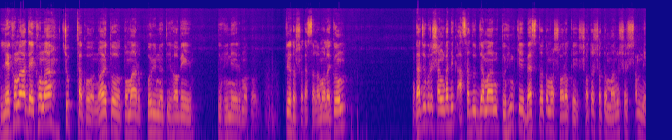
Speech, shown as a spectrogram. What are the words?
লেখো না দেখো না চুপ থাকো, নয়তো তোমার পরিণতি হবে তুহিনের মতন। প্রিয় দর্শক, আসসালামু আলাইকুম। গাজীপুরের সাংবাদিক আসাদুজ্জামান তুহিনকে ব্যস্ততম সড়কে শত শত মানুষের সামনে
